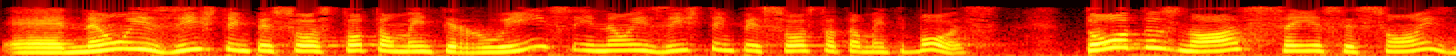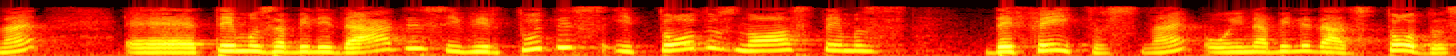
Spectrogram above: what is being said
é, não existem pessoas totalmente ruins e não existem pessoas totalmente boas. Todos nós, sem exceções, né, é, temos habilidades e virtudes e todos nós temos defeitos, né, ou inabilidades, todos.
